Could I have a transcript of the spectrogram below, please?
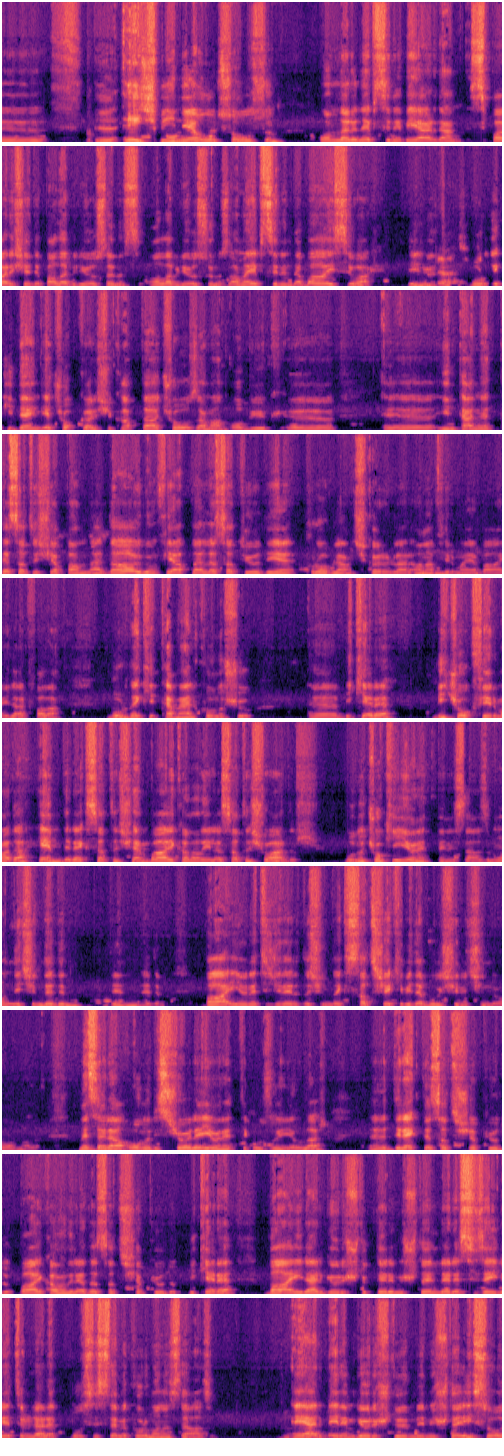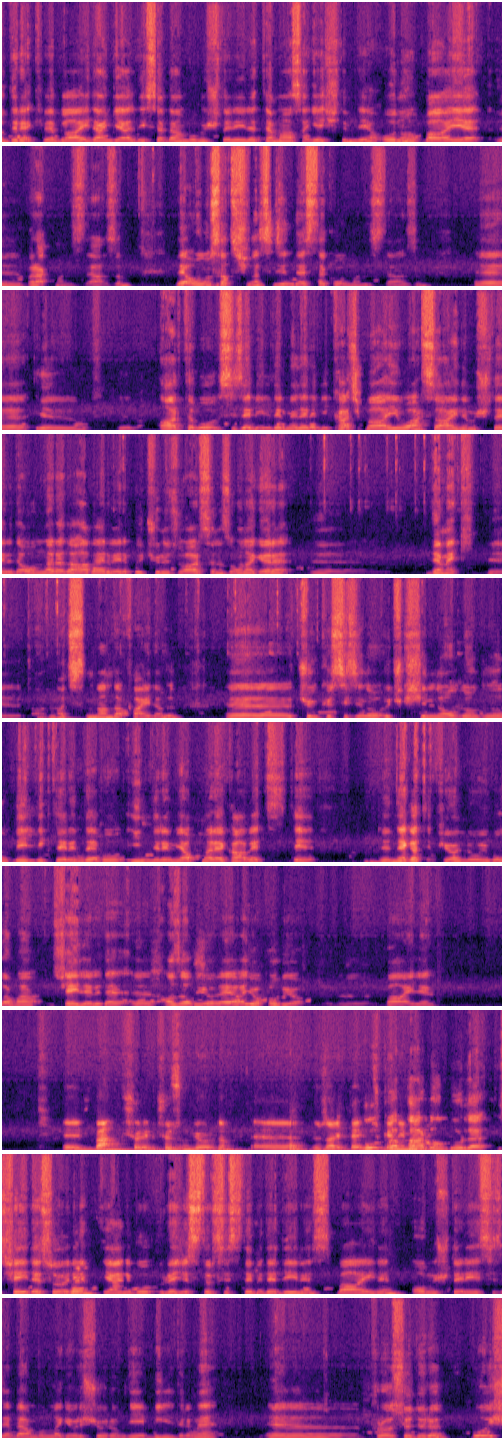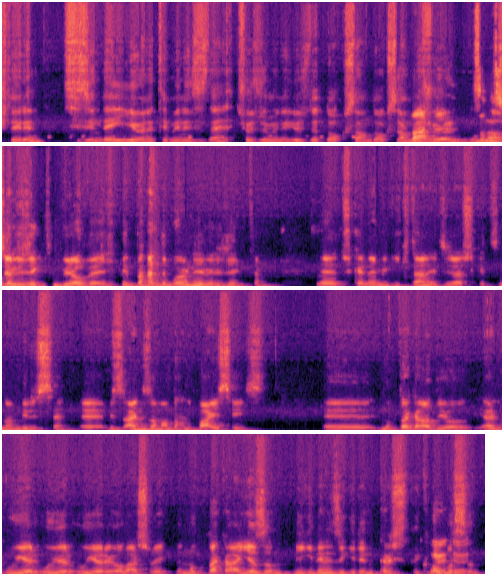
e, HP ne olursa olsun onların hepsini bir yerden sipariş edip alabiliyorsanız alabiliyorsunuz ama hepsinin de bayisi var. Değil mi? Evet. Buradaki denge çok karışık. Hatta çoğu zaman o büyük e, e, internette satış yapanlar daha uygun fiyatlarla satıyor diye problem çıkarırlar ana firmaya bayiler falan. Buradaki temel konu şu. E, bir kere birçok firmada hem direkt satış hem bayi kanalıyla satış vardır. Bunu çok iyi yönetmeniz lazım. Onun için dedim, dedim dedim. Bayi yöneticileri dışındaki satış ekibi de bu işin içinde olmalı. Mesela onu biz şöyle yönettik uzun yıllar e, direkt de satış yapıyorduk. Bayi kanalıyla da satış yapıyorduk. Bir kere bayiler görüştükleri müşterileri size iletirler hep. Bu sistemi kurmanız lazım. Eğer benim görüştüğüm bir müşteriyse o direkt ve bayiden geldiyse ben bu müşteriyle temasa geçtim diye onu bayiye e, bırakmanız lazım. Ve onun satışına sizin destek olmanız lazım. E, e, artı bu size bildirmeleri birkaç bayi varsa aynı müşteride onlara da haber verip üçünüz varsınız ona göre e, demek e, açısından da faydalı. E, çünkü sizin o üç kişinin olduğunu bildiklerinde bu indirim yapma rekabeti e, negatif yönlü uygulama şeyleri de e, azalıyor veya yok oluyor e, bayilerin. E, ben şöyle bir çözüm gördüm. E, özellikle bu, tükenemi... pardon burada şeyi de söyleyeyim. Yani bu register sistemi dediğiniz bayinin o müşteriyi size ben bununla görüşüyorum diye bildirme e, prosedürü bu işlerin sizin de iyi yönetiminizde çözümünü yüzde 90-95 Ben de bunu söyleyecektim Birol Bey. ben de bu örneği verecektim. E, Tükenemik iki tane ticaret şirketinden birisi. E, biz aynı zamanda hani bayisiyiz. E, mutlaka diyor yani uyar, uyar, uyarıyorlar sürekli. Mutlaka yazın, bilgilerinizi girin, karışıklık olmasın.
